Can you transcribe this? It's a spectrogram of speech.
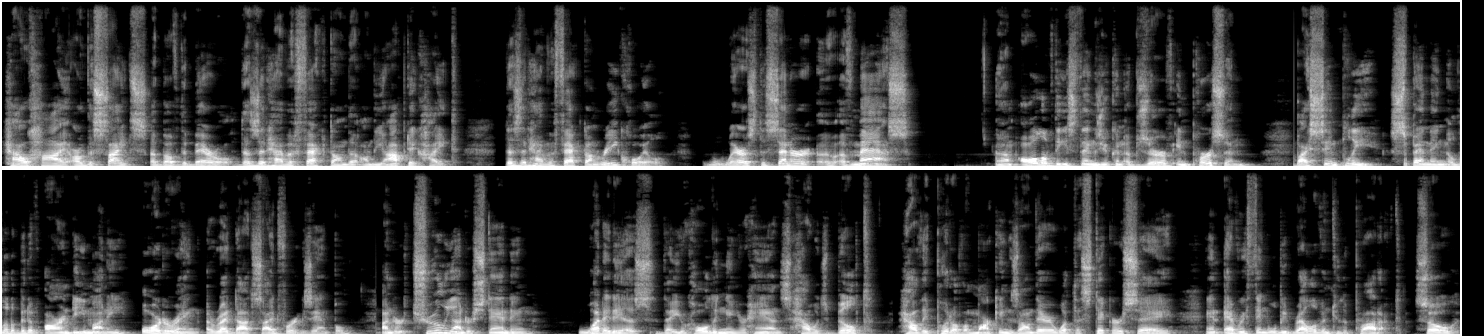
How high are the sights above the barrel? Does it have effect on the on the optic height? Does it have effect on recoil? Where's the center of mass? Um, all of these things you can observe in person by simply spending a little bit of R&D money, ordering a red dot sight, for example, under truly understanding what it is that you're holding in your hands, how it's built, how they put all the markings on there, what the stickers say, and everything will be relevant to the product. So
